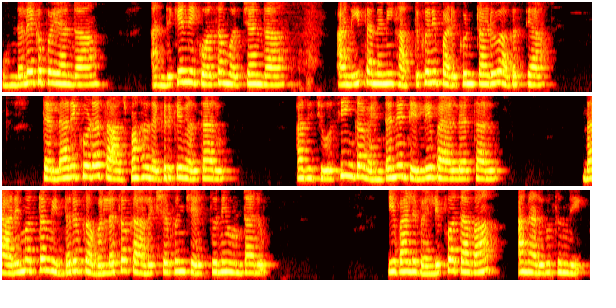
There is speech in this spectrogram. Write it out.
ఉండలేకపోయాన్రా. అందుకే నీకోసం వచ్చాన్రా అని తనని హత్తుకొని పడుకుంటాడు అగస్త్య. తెల్లారి కూడా తాజ్మహల్ దగ్గరికి వెళ్తారు. అది చూసి ఇంకా వెంటనే ఢిల్లీ బయలుదేరతారు. దారి మొత్తం ఇద్దరు కబుర్లతో కాలక్షేపం చేస్తూనే ఉంటారు. ఇవాళ వెళ్ళిపోతావా? అని అడుగుతుంది.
